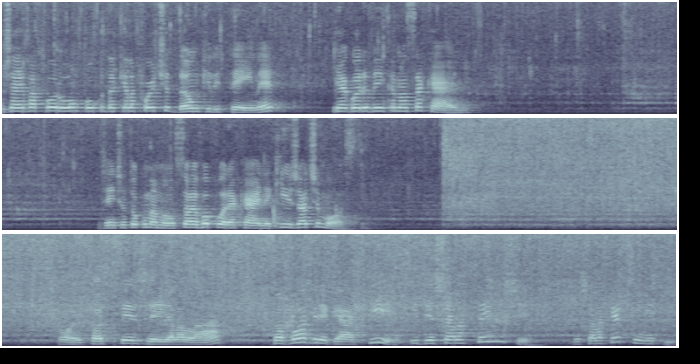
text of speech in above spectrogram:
já evaporou um pouco daquela fortidão que ele tem, né? E agora vem com a nossa carne. Gente, eu tô com uma mão só, eu vou pôr a carne aqui e já te mostro. Ó, eu só despejei ela lá. Só vou agregar aqui e deixar ela sem mexer. Deixar ela quietinha aqui.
